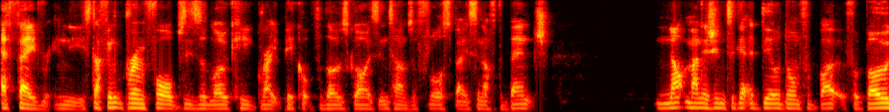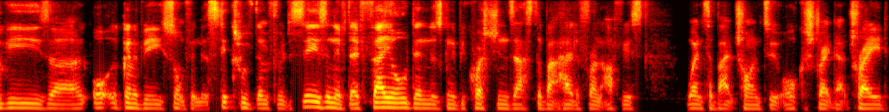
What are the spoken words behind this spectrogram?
a favorite in the East. I think Bryn Forbes is a low key great pickup for those guys in terms of floor spacing off the bench. Not managing to get a deal done for bo- for bogeys uh, or going to be something that sticks with them through the season. If they failed, then there's going to be questions asked about how the front office went about trying to orchestrate that trade.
